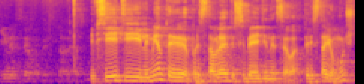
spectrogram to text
единое целое представляют. И все эти элементы представляют из себя единое целое. Перестаем мучить.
